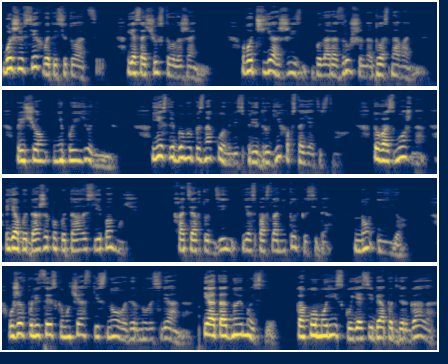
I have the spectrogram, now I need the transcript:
Больше всех в этой ситуации я сочувствовала Жанне. Вот чья жизнь была разрушена до основания, причем не по ее вине. Если бы мы познакомились при других обстоятельствах, то, возможно, я бы даже попыталась ей помочь. Хотя в тот день я спасла не только себя, но и ее. Уже в полицейском участке снова вернулась Лиана, и от одной мысли, какому риску я себя подвергала,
